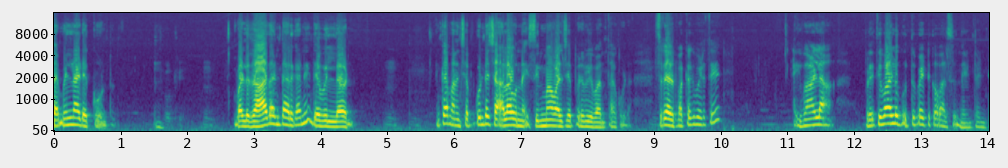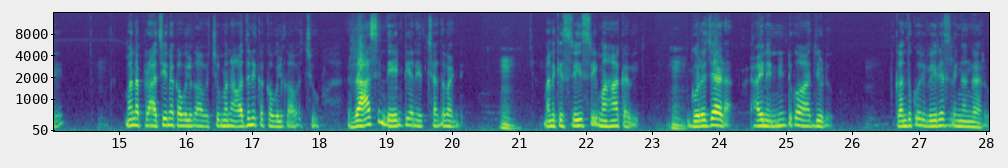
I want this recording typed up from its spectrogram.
తమిళనాడు ఎక్కువ ఉంటుంది. వాళ్ళు రాదంటారు కానీ దే విల్ లెర్న్ ఇంకా మనం చెప్పుకుంటే చాలా ఉన్నాయి. సినిమా వాళ్ళు చెప్పినవి ఇవంతా కూడా. సరే అది పక్కకు పెడితే ఇవాళ ప్రతి వాళ్ళు గుర్తుపెట్టుకోవాల్సింది ఏంటంటే మన ప్రాచీన కవులు కావచ్చు మన ఆధునిక కవులు కావచ్చు రాసింది ఏంటి అనేది చదవండి. మనకి శ్రీశ్రీ మహాకవి గురజాడ ఆయన ఎన్నింటికో ఆద్యుడు. కందుకూరి వీరేశలింగం గారు.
